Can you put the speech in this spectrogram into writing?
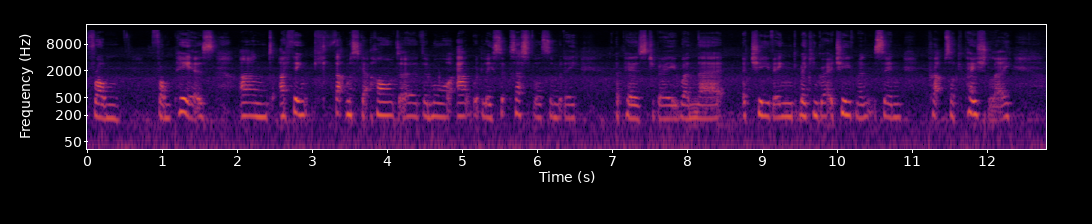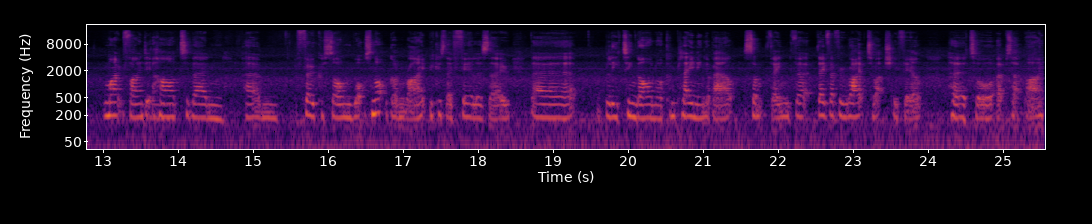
from from peers, and I think that must get harder the more outwardly successful somebody appears to be when they're achieving, making great achievements in perhaps occupationally might find it hard to then um, focus on what's not gone right because they feel as though they're bleating on or complaining about something that they've every right to actually feel hurt or upset by.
